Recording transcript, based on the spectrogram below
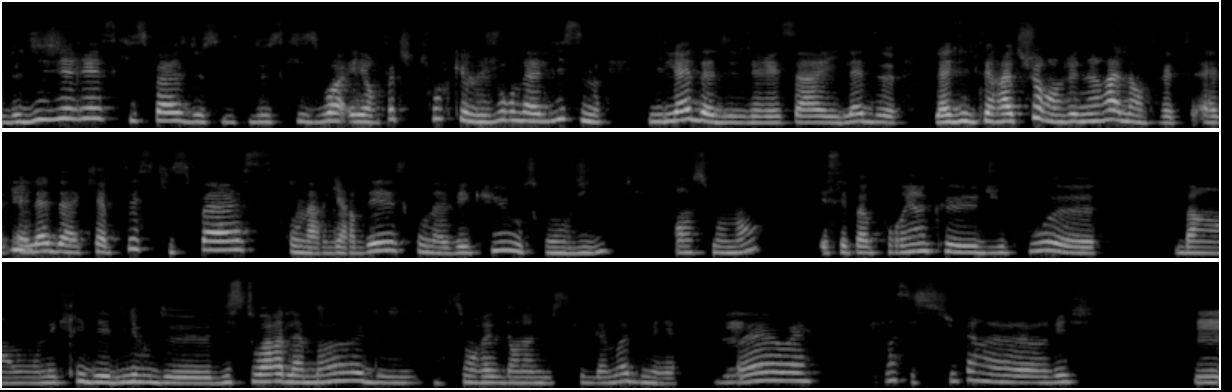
de digérer ce qui se passe, de, de, ce qui se voit. Et en fait, je trouve que le journalisme, il aide à digérer ça, il aide la littérature en général, en fait. Elle, elle aide à capter ce qui se passe, ce qu'on a regardé, ce qu'on a vécu ou ce qu'on vit en ce moment. Et c'est pas pour rien que du coup, euh, ben, on écrit des livres d'histoire de, la mode, ou si on reste dans l'industrie de la mode, mais mmh. ouais, ouais, c'est super euh, riche. Mmh.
